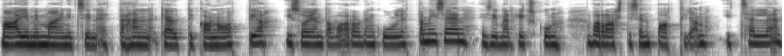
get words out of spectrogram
Mä aiemmin mainitsin, että hän käytti kanoottia isojen tavaroiden kuljettamiseen, esimerkiksi kun varasti sen patjan itselleen.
